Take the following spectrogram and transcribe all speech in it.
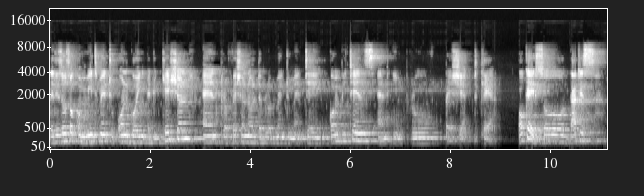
There is also commitment to ongoing education and professional development to maintain competence and improve patient care. Okay, so that is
